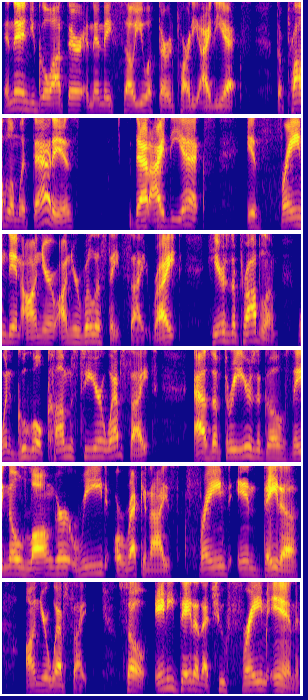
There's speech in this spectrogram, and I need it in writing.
and then you go out there and then they sell you a third party IDX. The problem with that is that IDX is framed in on your on your real estate site, right? Here's the problem. When Google comes to your website, as of 3 years ago, they no longer read or recognize framed in data on your website. So, any data that you frame in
